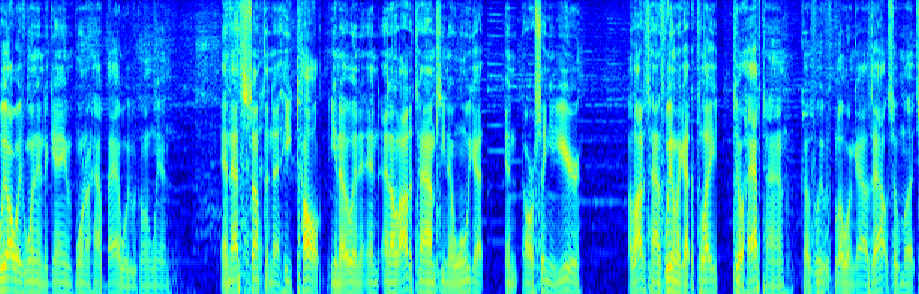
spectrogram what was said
we always went into games wondering how bad we were going to win. And that's something that he taught, you know, and, and, and a lot of times, you know, when we got in our senior year, a lot of times we only got to play till halftime because we was blowing guys out so much.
